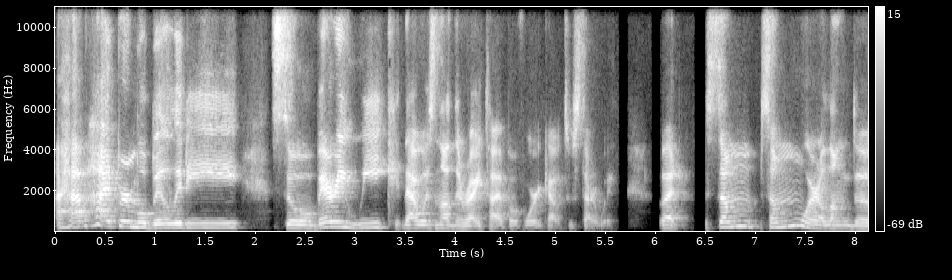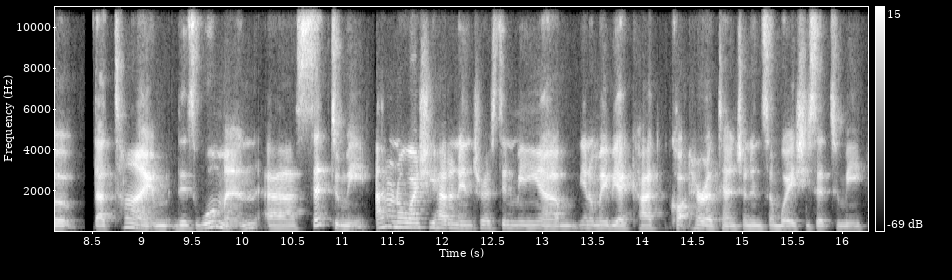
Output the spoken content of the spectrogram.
I have hypermobility, so very weak. That was not the right type of workout to start with. But some somewhere along the that time, this woman uh, said to me, I don't know why she had an interest in me. Um, you know, maybe I caught caught her attention in some way. She said to me,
